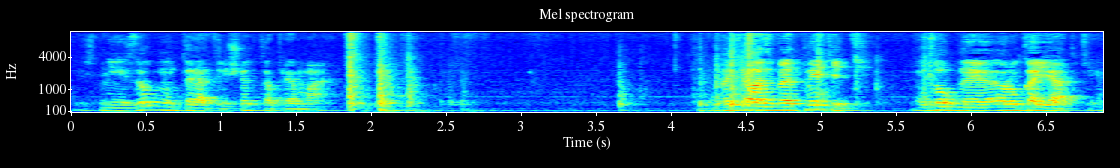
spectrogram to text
То есть не изогнутая, а трещотка прямая. Хотелось бы отметить удобные рукоятки.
